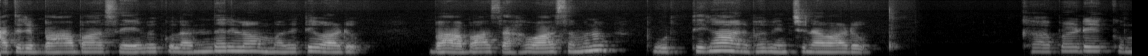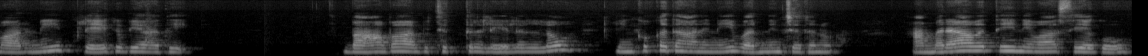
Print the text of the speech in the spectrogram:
అతడి బాబా సేవకులందరిలో మొదటివాడు. బాబా సహవాసమును పూర్తిగా అనుభవించినవాడు. కాబడే కుమారుని ప్లేగు వ్యాధి. బాబా విచిత్ర లీలలలో ఇంకొక దానిని వర్ణించెదను. అమరావతి నివాసియగు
